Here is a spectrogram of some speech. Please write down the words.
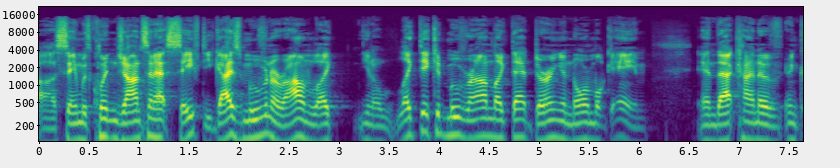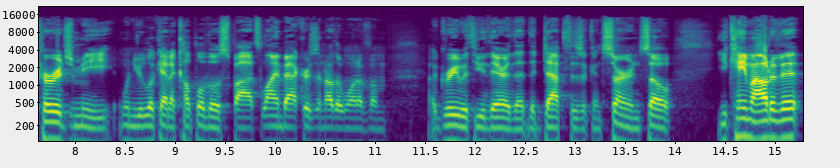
Uh, same with Quinten Johnson at safety. Guys moving around like you know, like they could move around like that during a normal game and that kind of encouraged me when you look at a couple of those spots. Linebackers, another one of them. Agree with you there that the depth is a concern. So you came out of it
